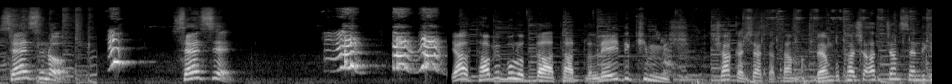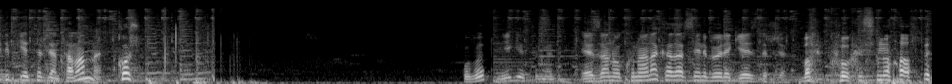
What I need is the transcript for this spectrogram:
Sensin o. Sensin. Ya tabi bulut daha tatlı. Lady kimmiş? Şaka şaka tamam. Ben bu taşı atacağım sen de gidip getireceksin tamam mı? Koş. Bulut niye getirmedin? Ezan okunana kadar seni böyle gezdireceğim. Bak kokusunu aldı.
